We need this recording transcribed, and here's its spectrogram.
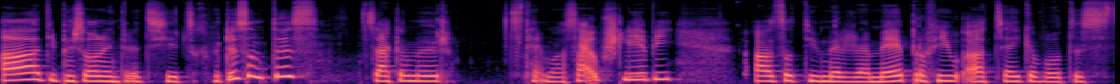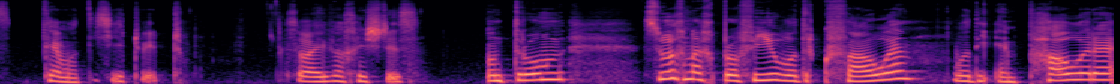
ah, die Person interessiert sich für das und das, sagen wir das Thema Selbstliebe. Also tun wir mehr Profil anzeigen, wo das thematisiert wird. So einfach ist das. Und darum suche nach Profilen, die dir gefallen, die dich empowern,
